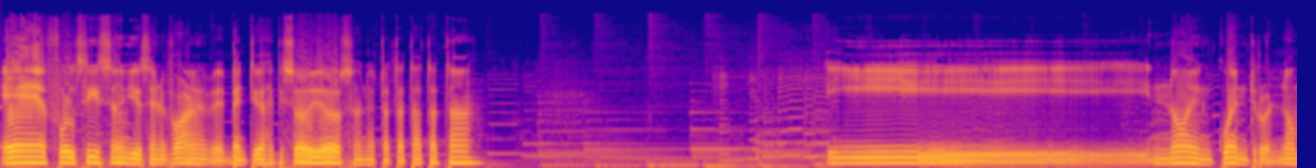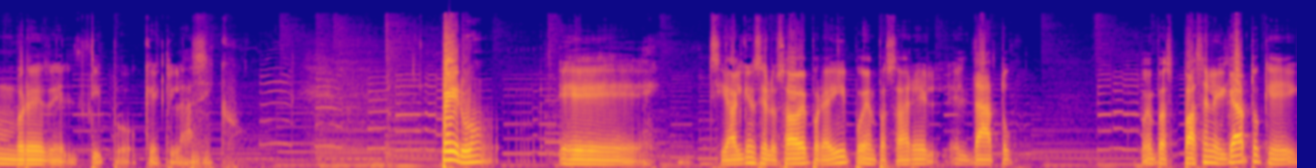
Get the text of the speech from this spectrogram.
Eh, full season, User 22 episodios, ta ta ta ta ta. Y no encuentro el nombre del tipo, qué clásico. Pero, eh, si alguien se lo sabe por ahí, pueden pasar el, dato. Pueden pasen el gato que,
